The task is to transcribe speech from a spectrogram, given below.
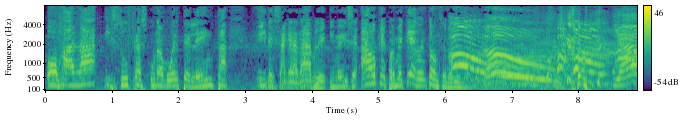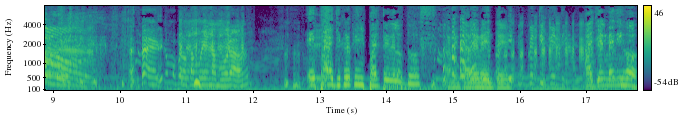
ojalá y sufras una muerte lenta y desagradable. Y me dice, ah, ok, pues me quedo entonces. Me dijo. ¡Diablo! ¿Cómo que no está muy enamorado, no? Es pa- yo creo que es parte de los dos, lamentablemente. Ayer me dijo,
